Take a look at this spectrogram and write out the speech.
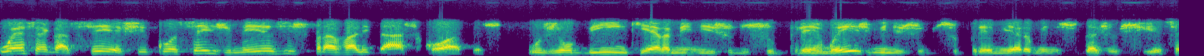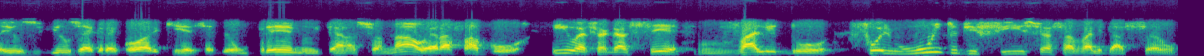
O FHC ficou seis meses para validar as cotas. O Jobim, que era ministro do Supremo, ex-ministro do Supremo e era o ministro da Justiça, e o Zé Gregório, que recebeu um prêmio internacional, era a favor. E o FHC validou. Foi muito difícil essa validação.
